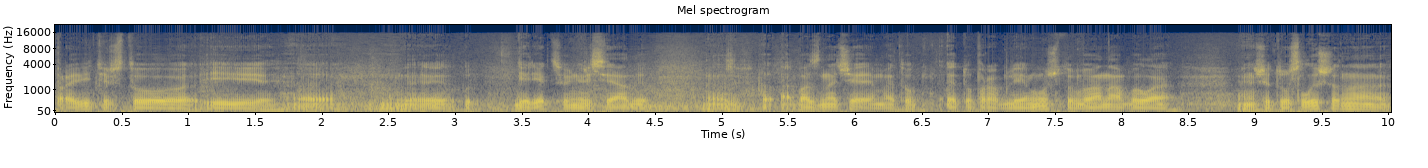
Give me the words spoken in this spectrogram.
правительству и э, э дирекции универсиады э, обозначаем эту, эту проблему, чтобы она была значит, услышана.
